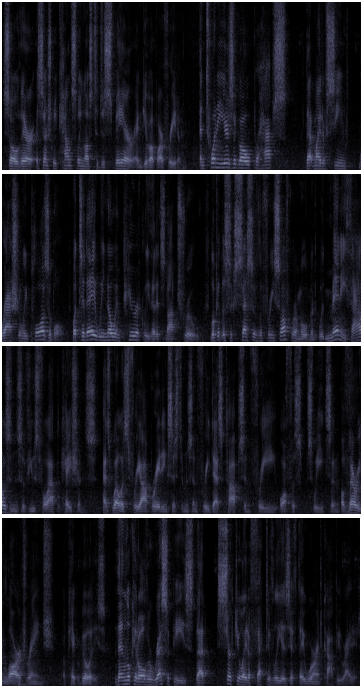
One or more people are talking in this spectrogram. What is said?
So they're essentially counseling us to despair and give up our freedom. And 20 years ago, perhaps that might have seemed rationally plausible. But today we know empirically that it's not true. Look at the success of the free software movement with many thousands of useful applications, as well as free operating systems and free desktops and free office suites and a very large range of capabilities. Then look at all the recipes that circulate effectively as if they weren't copyrighted.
